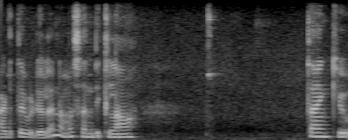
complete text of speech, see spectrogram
அடுத்த வீடியோவில் நம்ம சந்திக்கலாம். தேங்க்யூ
